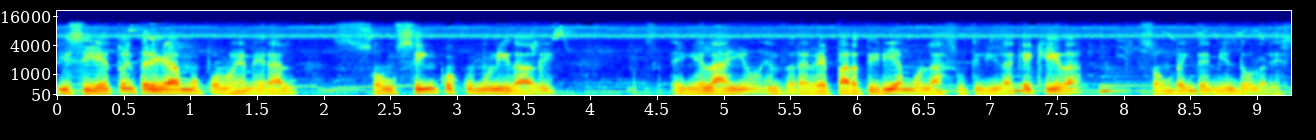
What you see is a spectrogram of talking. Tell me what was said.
Y si esto entregamos por lo general, son cinco comunidades en el año, entre repartiríamos las utilidades que queda, son 20 mil dólares.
